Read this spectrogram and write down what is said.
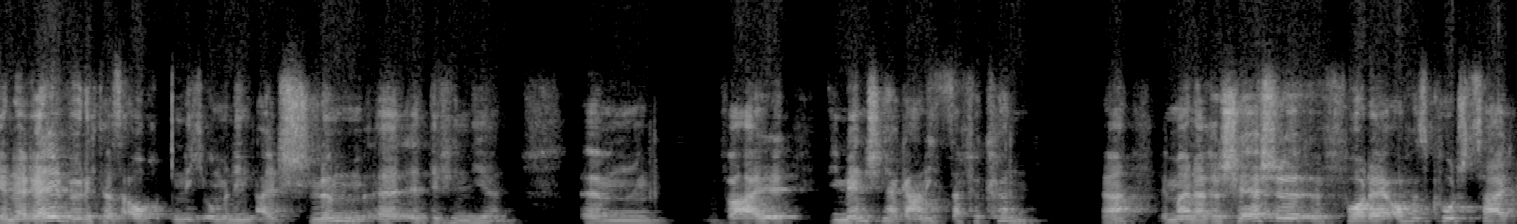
Generell würde ich das auch nicht unbedingt als schlimm äh, definieren, ähm, weil die Menschen ja gar nichts dafür können. Ja? In meiner Recherche äh, vor der Office Coach Zeit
